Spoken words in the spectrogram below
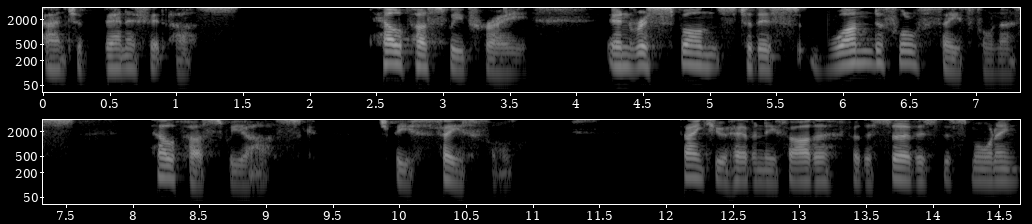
and to benefit us. Help us, we pray, in response to this wonderful faithfulness. Help us, we ask, to be faithful. Thank you, Heavenly Father, for the service this morning.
